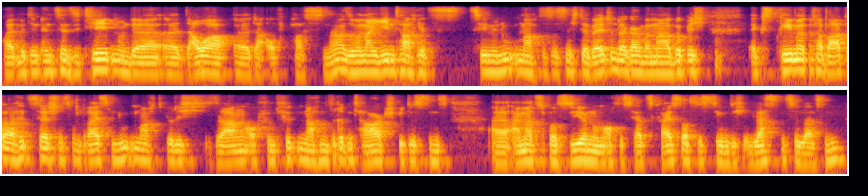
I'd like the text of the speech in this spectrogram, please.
halt mit den Intensitäten und der äh, Dauer äh, da aufpasst. Ne? Also wenn man jeden Tag jetzt zehn Minuten macht, ist das nicht der Weltuntergang. Wenn man wirklich extreme Tabata-Hit-Sessions von 30 Minuten macht, würde ich sagen, auch für den Fitten nach dem dritten Tag spätestens äh, einmal zu pausieren, um auch das Herz-Kreislauf-System sich entlasten zu lassen.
